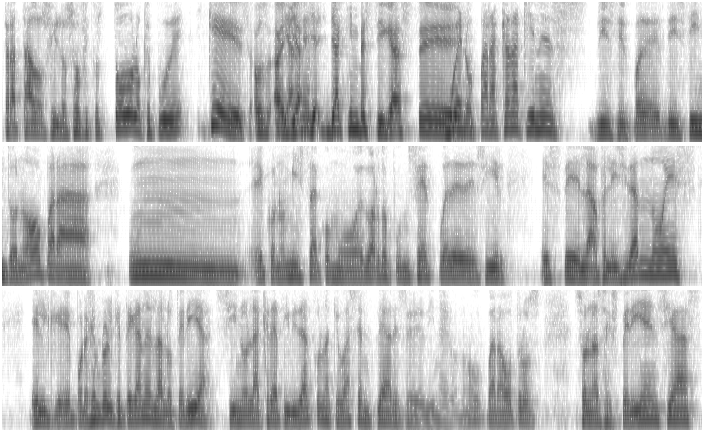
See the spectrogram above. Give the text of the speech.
tratados filosóficos, todo lo que pude. ¿Qué es? ya, que investigaste... Bueno, para cada quien es distinto, ¿no? Para un economista como Eduardo Punset puede decir, este, la felicidad no es el que, por ejemplo, el que te ganes la lotería, sino la creatividad con la que vas a emplear ese dinero, ¿no? Para otros son las experiencias,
